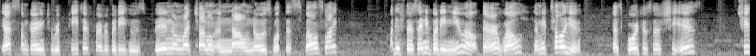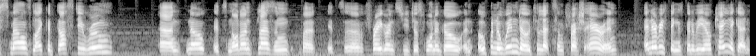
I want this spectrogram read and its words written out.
Yes, I'm going to repeat it for everybody who's been on my channel and now knows what this smells like. But if there's anybody new out there, well, let me tell you, as gorgeous as she is, she smells like a dusty room. And no, it's not unpleasant, but it's a fragrance you just want to go and open a window to let some fresh air in, and everything's going to be okay again.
